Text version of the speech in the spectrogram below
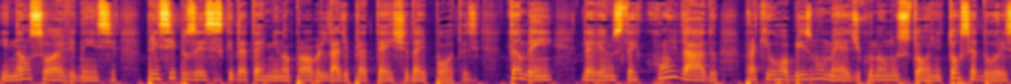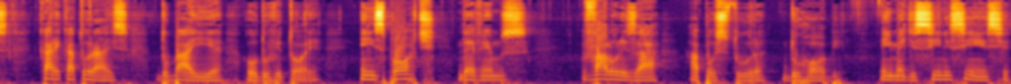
e não só a evidência, princípios esses que determinam a probabilidade pré-teste da hipótese. Também devemos ter cuidado para que o robismo médico não nos torne torcedores caricaturais do Bahia ou do Vitória. Em esporte, devemos valorizar a postura do hobby. Em medicina e ciência,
